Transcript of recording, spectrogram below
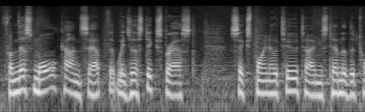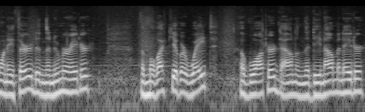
from this mole concept that we just expressed, 6.02 times 10 to the 23rd in the numerator, the molecular weight of water down in the denominator.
